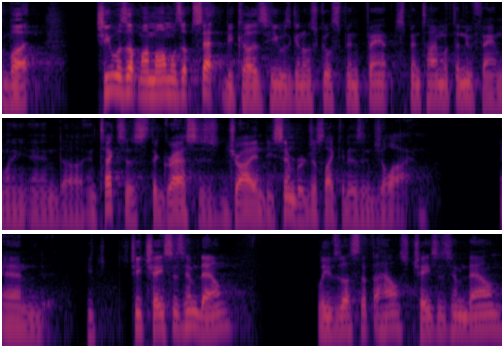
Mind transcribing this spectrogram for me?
but she was up, my mom was upset because he was going to go spend, fam- spend time with the new family. And uh, in Texas, the grass is dry in December just like it is in July. And he, she chases him down, leaves us at the house, chases him down.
